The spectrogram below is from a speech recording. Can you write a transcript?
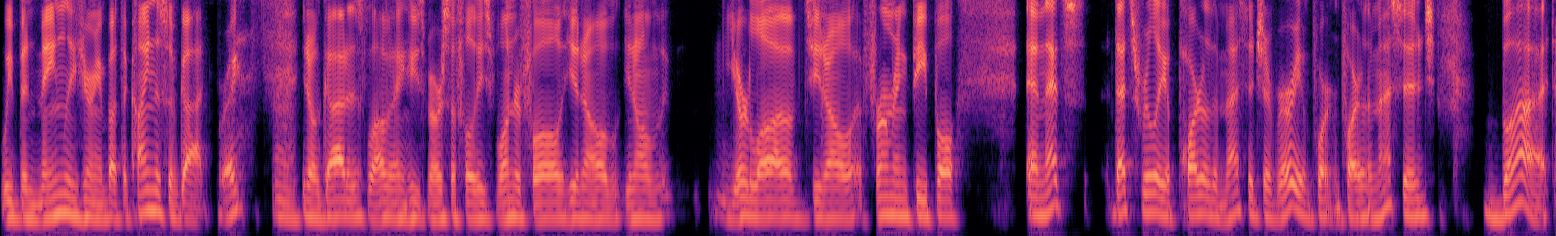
we've been mainly hearing about the kindness of God, right? Yes. Mm. You know, God is loving, He's merciful, He's wonderful, you know, you know, you're loved, you know, affirming people. And that's that's really a part of the message, a very important part of the message. But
